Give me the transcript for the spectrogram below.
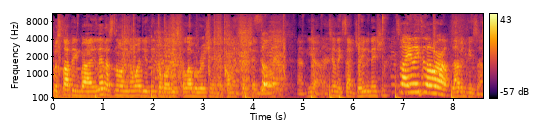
for stopping by. Let us know, you know, what do you think about this collaboration in the comment section So below. And yeah, until next time, Swahili Nation, Swahili to the world. love and peace out.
